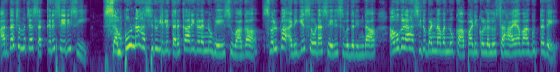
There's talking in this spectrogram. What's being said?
ಅರ್ಧ ಚಮಚ ಸಕ್ಕರೆ ಸೇರಿಸಿ. ಸಂಪೂರ್ಣ ಹಸಿರು ಎಲೆ ತರಕಾರಿಗಳನ್ನು ಬೇಯಿಸುವಾಗ ಸ್ವಲ್ಪ ಅಡಿಗೆ ಸೋಡಾ ಸೇರಿಸುವುದರಿಂದ ಅವುಗಳ ಹಸಿರು ಬಣ್ಣವನ್ನು ಕಾಪಾಡಿಕೊಳ್ಳಲು ಸಹಾಯವಾಗುತ್ತದೆ.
